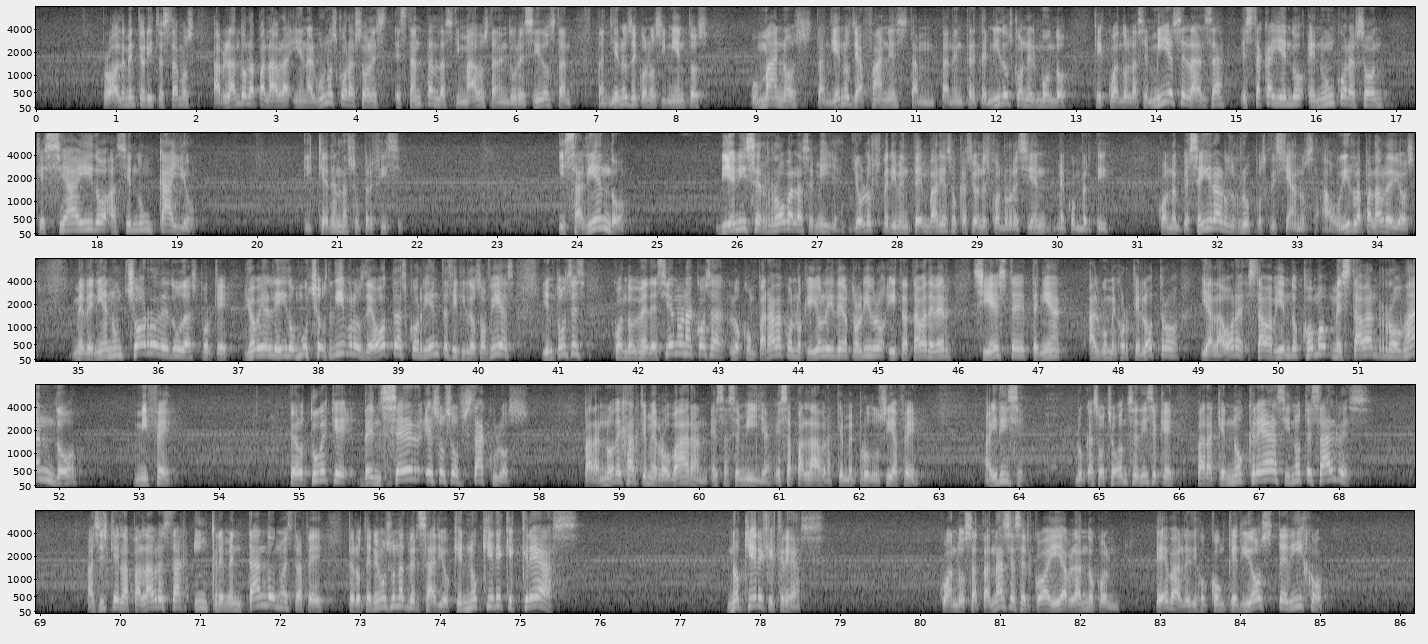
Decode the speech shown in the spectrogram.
Probablemente ahorita estamos hablando la palabra y en algunos corazones están tan lastimados, tan endurecidos, tan, tan llenos de conocimientos humanos, tan llenos de afanes, tan, entretenidos con el mundo, que cuando la semilla se lanza, está cayendo en un corazón que se ha ido haciendo un callo y queda en la superficie. Y saliendo, viene y se roba la semilla. Yo lo experimenté en varias ocasiones cuando recién me convertí. Cuando empecé a ir a los grupos cristianos a oír la palabra de Dios, me venían un chorro de dudas porque yo había leído muchos libros de otras corrientes y filosofías. Y entonces cuando me decían una cosa, lo comparaba con lo que yo leí de otro libro y trataba de ver si este tenía algo mejor que el otro y a la hora estaba viendo cómo me estaban robando mi fe. Pero tuve que vencer esos obstáculos para no dejar que me robaran esa semilla, esa palabra que me producía fe. Ahí dice, Lucas 8:11 dice que para que no creas y no te salves. Así es que la palabra está incrementando nuestra fe, pero tenemos un adversario que no quiere que creas. No quiere que creas. Cuando Satanás se acercó ahí hablando con Eva, le dijo, con que Dios te dijo,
